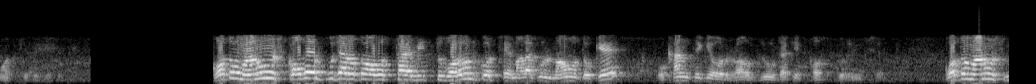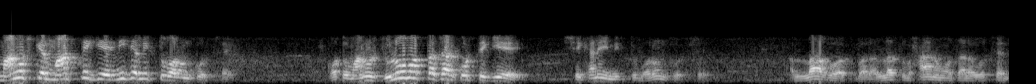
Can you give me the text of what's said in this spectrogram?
মদ খেতে। কত মানুষ কবর পূজারত অবস্থায় মৃত্যুবরণ করছে মালাকুল মাহমত ওকে, ওখান থেকে ওর রুটাকে কস করে নিচ্ছে কত মানুষ মানুষকে মারতে গিয়ে নিজে মৃত্যুবরণ করছে। কত মানুষ জুলুম অত্যাচার করতে গিয়ে সেখানেই মৃত্যুবরণ করছে। আল্লাহ আকবার, আল্লাহ ওয়া তাআলা বলছেন,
